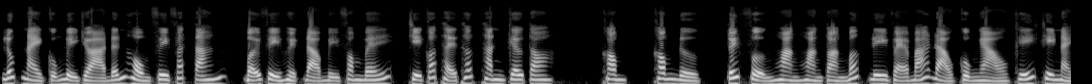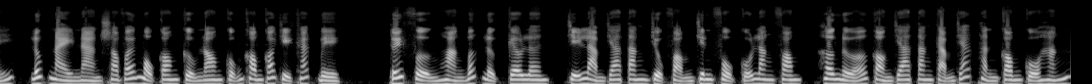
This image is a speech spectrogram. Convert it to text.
lúc này cũng bị dọa đến hồn phi phách tán, bởi vì huyệt đạo bị phong bế, chỉ có thể thất thanh kêu to. Không, không được, Tuyết Phượng Hoàng hoàn toàn mất đi vẻ bá đạo cùng ngạo khí khi nãy, lúc này nàng so với một con cừu non cũng không có gì khác biệt. Tuyết Phượng Hoàng bất lực kêu lên, chỉ làm gia tăng dục vọng chinh phục của Lăng Phong, hơn nữa còn gia tăng cảm giác thành công của hắn.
